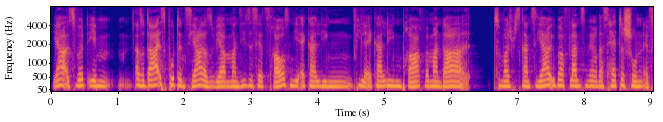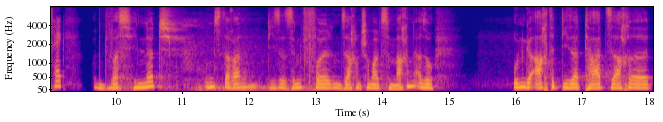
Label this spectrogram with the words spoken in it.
ja, es wird eben, also da ist Potenzial. Also wir, man sieht es jetzt draußen, die Äcker liegen, viele Äcker liegen brach. Wenn man da zum Beispiel das ganze Jahr über pflanzen wäre, das hätte schon einen Effekt. Und was hindert uns daran, diese sinnvollen Sachen schon mal zu machen? Also ungeachtet dieser Tatsache,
